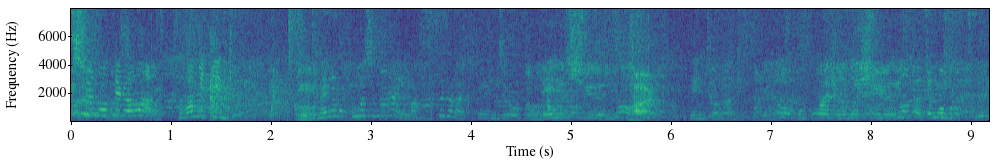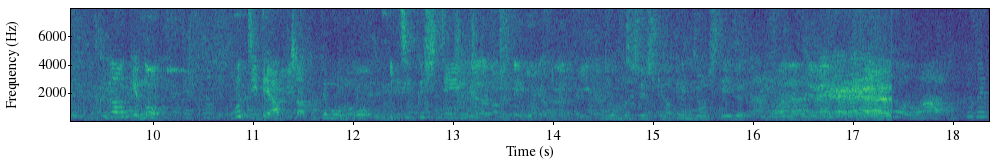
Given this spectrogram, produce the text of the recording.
宗のお寺は鏡天井って言って、何も格子のないまっすぐな天井禅宗の天井なんですけど、ここは浄土宗の建物徳川家の墓地であった建物を移築している浄土宗式の天井をしているっていう特別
